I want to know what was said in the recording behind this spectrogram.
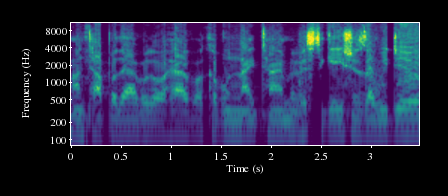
On top of that, we're gonna have a couple nighttime investigations that we do.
